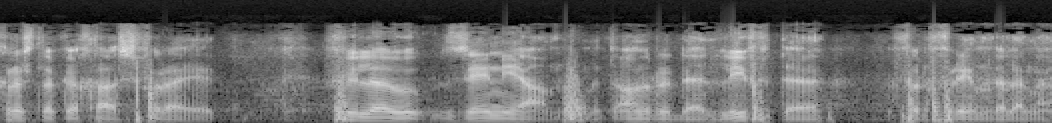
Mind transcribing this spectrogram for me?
Christelike gasvryheid. Philoxenia met ander woorde liefde vir vreemdelinge.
